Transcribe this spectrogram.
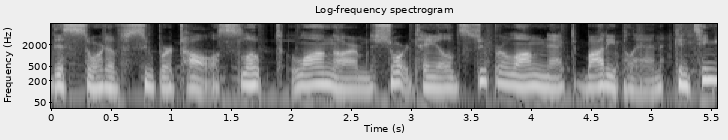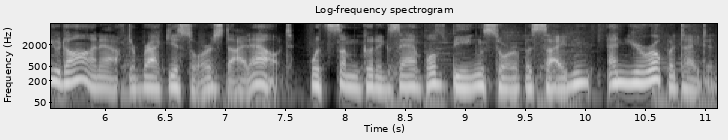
This sort of super tall, sloped, long armed, short tailed, super long necked body plan continued on after Brachiosaurus died out, with some good examples being Sauroposeidon and Europatitan.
